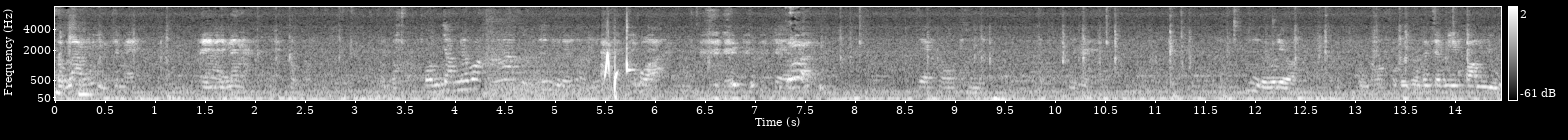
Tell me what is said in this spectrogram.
สำรางผู้หญิงใช่ไหมไอ้นั่นน่ะ ผมจำได้ว่าข้างล่างสุดนั่นอยู่ในแถวนี้ ที่หัว แจแจโฮพีไม่รู้เดียว มันจะมีความอยู่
